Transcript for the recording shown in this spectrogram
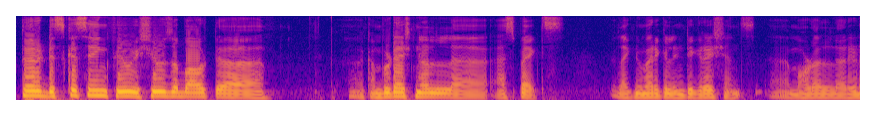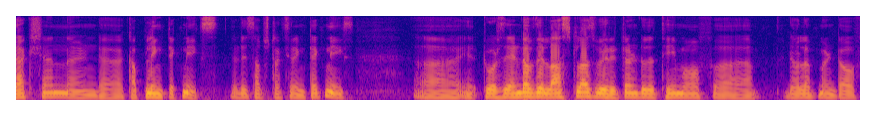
after discussing few issues about uh, uh, computational uh, aspects like numerical integrations, uh, model reduction and uh, coupling techniques that is substructuring techniques. Uh, towards the end of the last class we returned to the theme of development of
